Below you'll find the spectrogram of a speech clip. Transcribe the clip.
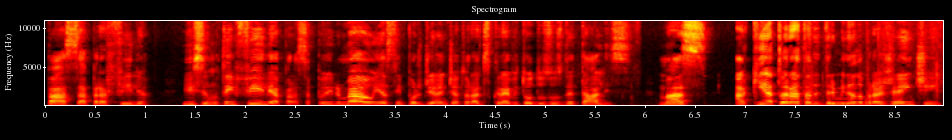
passa para a filha. E se não tem filha, passa para o irmão e assim por diante. A Torá descreve todos os detalhes. Mas Aqui a Torá está determinando para a gente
